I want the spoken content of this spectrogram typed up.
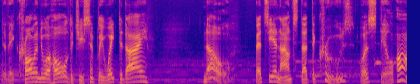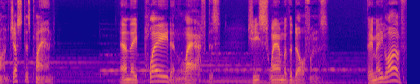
Did they crawl into a hole? Did she simply wait to die? No. Betsy announced that the cruise was still on, just as planned. And they played and laughed as she swam with the dolphins. They made love.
